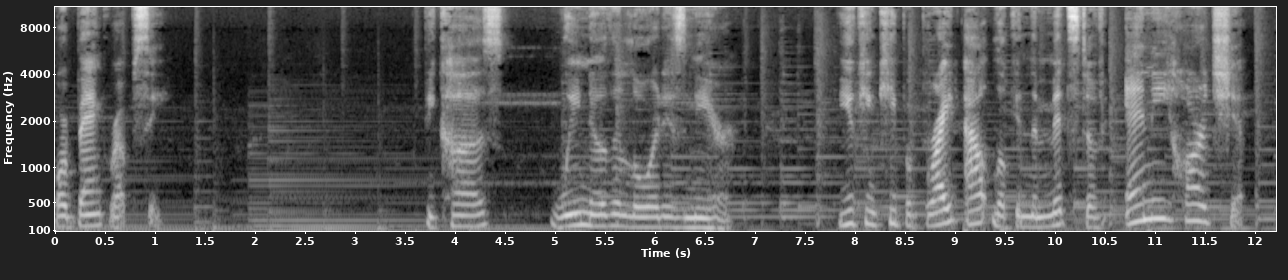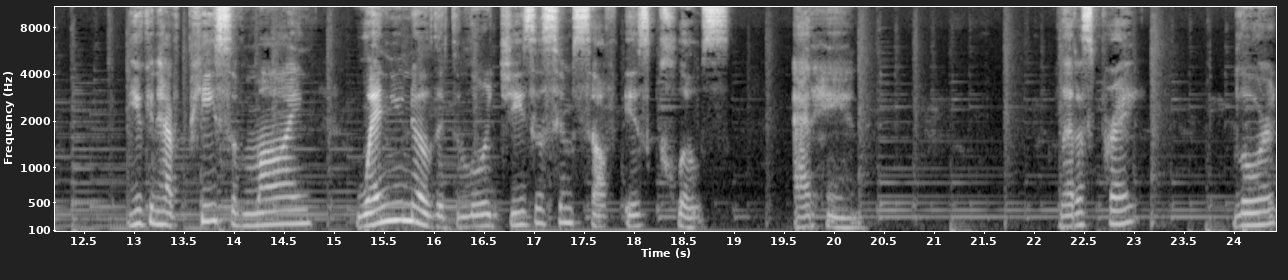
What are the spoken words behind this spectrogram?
or bankruptcy? Because we know the Lord is near. You can keep a bright outlook in the midst of any hardship. You can have peace of mind when you know that the Lord Jesus Himself is close at hand. Let us pray. Lord,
